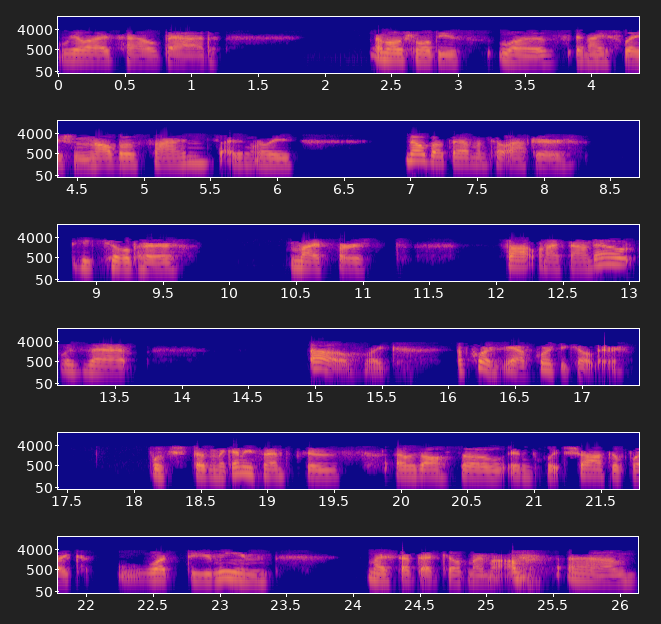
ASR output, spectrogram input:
realize how bad emotional abuse was in isolation and all those signs. I didn't really know about them until after he killed her. My first thought when I found out was that, oh, like, of course, yeah, of course he killed her. Which doesn't make any sense because I was also in complete shock of like, what do you mean my stepdad killed my mom? Um,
